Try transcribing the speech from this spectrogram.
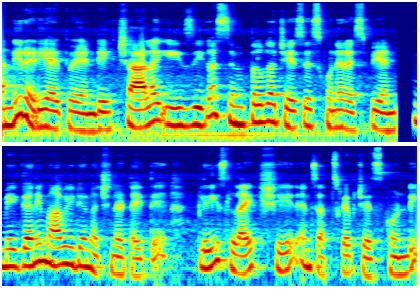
అన్నీ రెడీ అయిపోయండి. చాలా ఈజీగా సింపుల్గా చేసేసుకునే రెసిపీ అండి. మీకు కానీ మా వీడియో నచ్చినట్టయితే please like share and subscribe చేసుకోండి.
